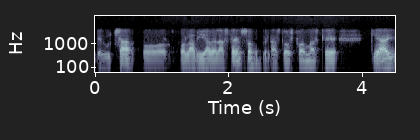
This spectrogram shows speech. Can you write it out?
de luchar por, por la vía del ascenso, de las dos formas que, que hay,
